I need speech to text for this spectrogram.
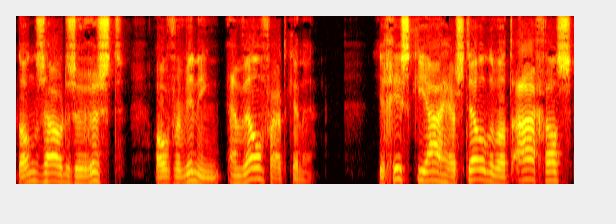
Dan zouden ze rust, overwinning en welvaart kennen. Jegiskia herstelde wat Agas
